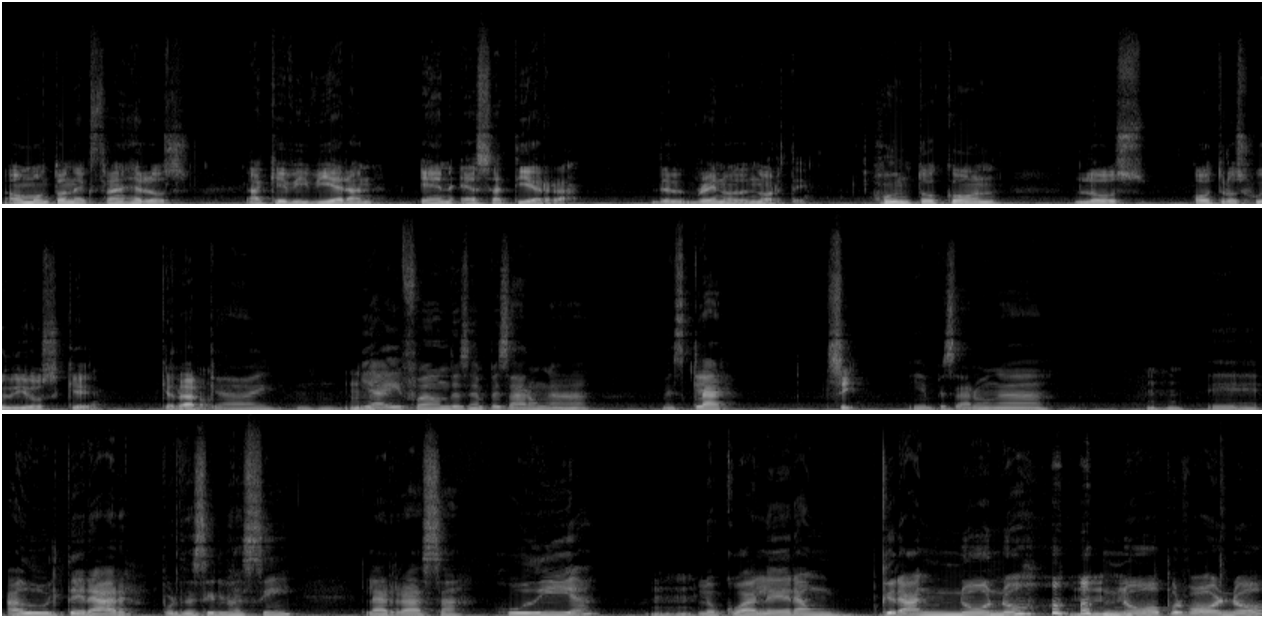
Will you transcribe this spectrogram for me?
a un montón de extranjeros, a que vivieran en esa tierra del reino del norte, junto con los otros judíos que quedaron. Y ahí fue donde se empezaron a mezclar Sí. y empezaron a eh, adulterar, por decirlo así, la raza judía, lo cual era un gran no, no, no, por favor, no.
